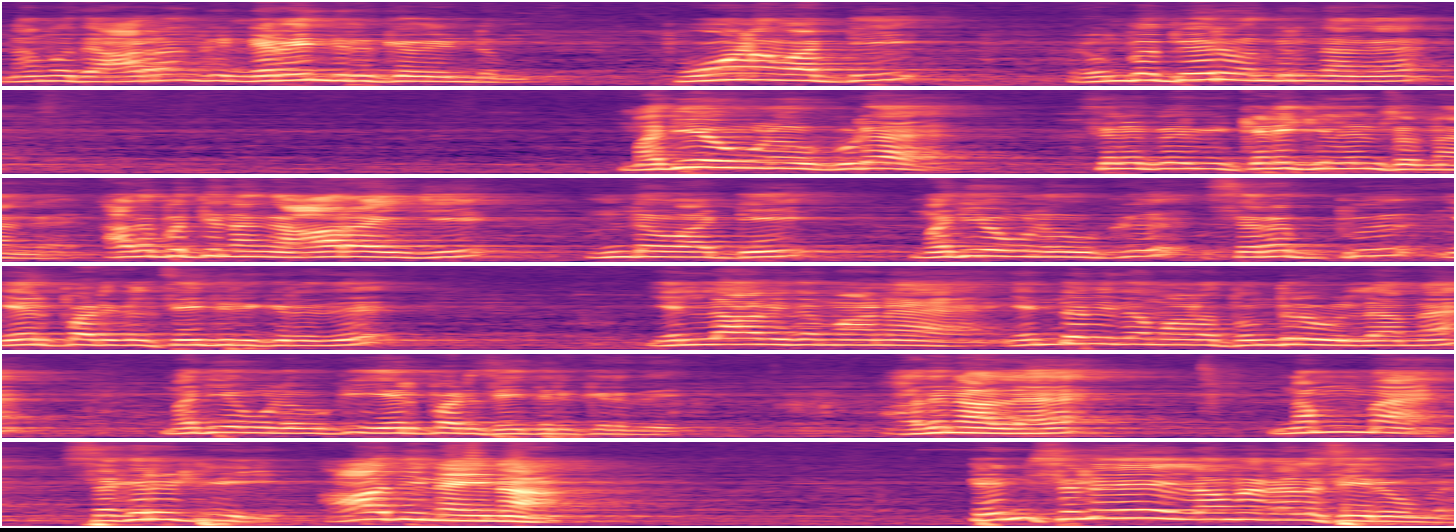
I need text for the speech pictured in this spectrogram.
நமது அரங்கு நிறைந்திருக்க வேண்டும். போன வாட்டி ரொம்ப பேர் வந்திருந்தாங்க. மதிய உணவு கூட சில பேருக்கு கிடைக்கலன்னு சொன்னாங்க. அதை பற்றி நாங்கள் ஆராய்ஞ்சு இந்த வாட்டி மதிய உணவுக்கு சிறப்பு ஏற்பாடுகள் செய்திருக்கிறது. எல்லா விதமான எந்த விதமான தொந்தரவு இல்லாமல் மதிய உணவுக்கு ஏற்பாடு செய்திருக்கிறது. அதனால் நம்ம செக்ரட்டரி ஆதி நயனா டென்ஷனே இல்லாமல் வேலை செய்கிறவங்க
